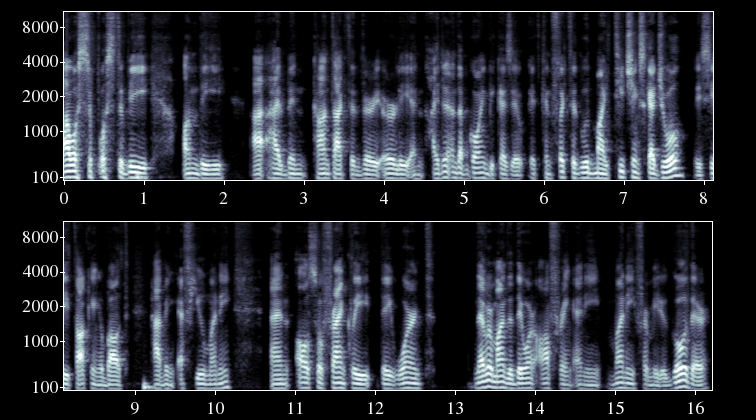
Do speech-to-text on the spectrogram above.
I was supposed to be on the. I had been contacted very early, and I didn't end up going because it, it conflicted with my teaching schedule. You see, talking about having FU money, and also, frankly, they weren't. Never mind that they weren't offering any money for me to go there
